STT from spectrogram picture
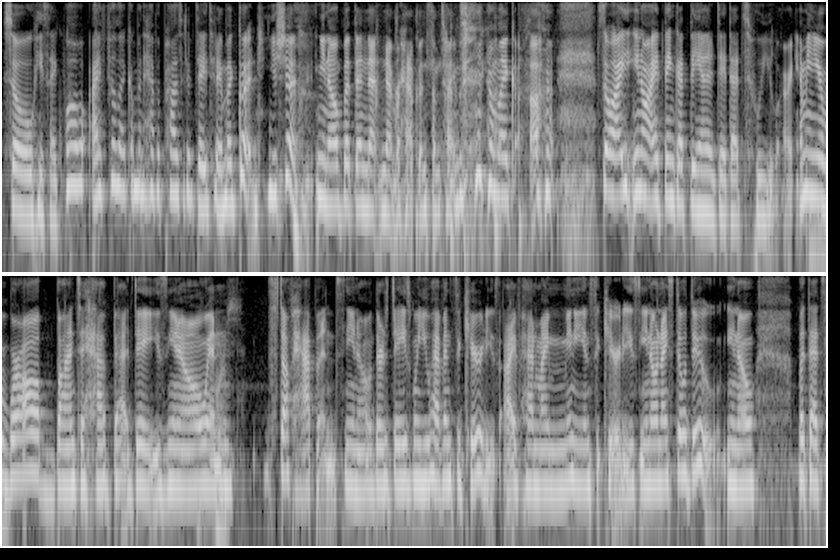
So he's like, well, I feel like I'm going to have a positive day today. I'm like, good, you should, you know, but then that never happens sometimes. I'm like, uh. so I, you know, I think at the end of the day, that's who you are. I mean, you're, we're all bound to have bad days, you know, and stuff happens. You know, there's days when you have insecurities. I've had my many insecurities, you know, and I still do, you know, but that's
